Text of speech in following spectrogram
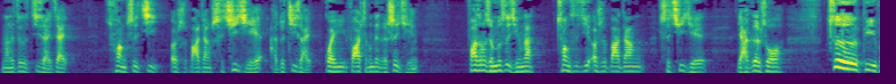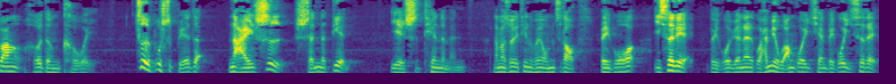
那个这个记载在创世纪二十八章十七节啊，就记载关于发生那个事情，发生什么事情呢？创世纪二十八章十七节，雅各说：“这地方何等可畏！这不是别的，乃是神的殿，也是天的门。”那么，所以听众朋友，我们知道，北国以色列，北国原来的国还没有亡国以前，北国以色列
